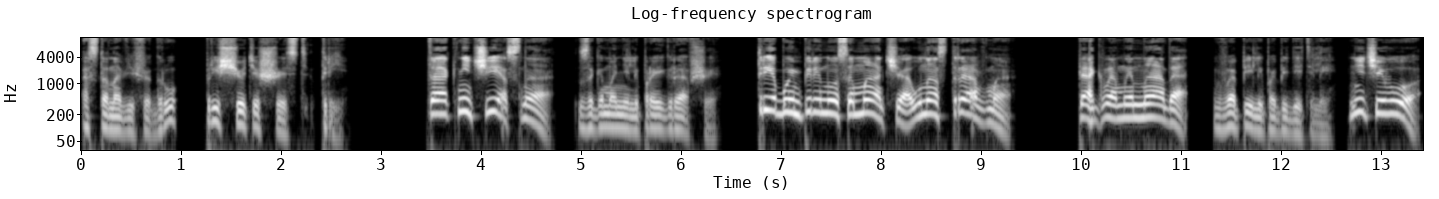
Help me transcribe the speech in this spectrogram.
остановив игру при счете 6-3. «Так нечестно!» — загомонили проигравшие. «Требуем переноса матча, у нас травма!» «Так вам и надо!» — вопили победители. «Ничего,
